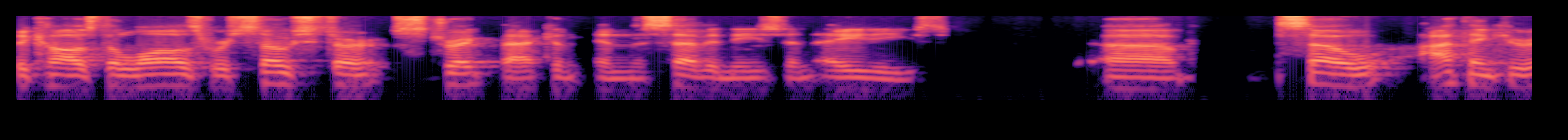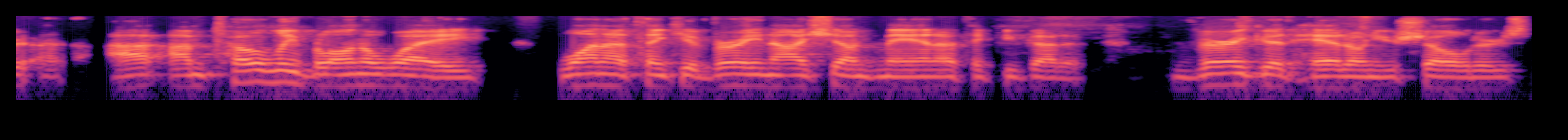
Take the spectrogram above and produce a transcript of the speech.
because the laws were so stir- strict back in, in the 70s and 80s. Uh, so I think you're, I, I'm totally blown away. One, I think you're a very nice young man. I think you've got a very good head on your shoulders.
